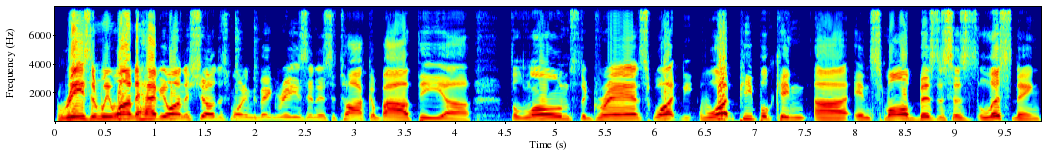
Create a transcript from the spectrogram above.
reason we wanted to have you on the show this morning, the big reason is to talk about the uh, the loans, the grants, what what people can uh, in small businesses listening,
